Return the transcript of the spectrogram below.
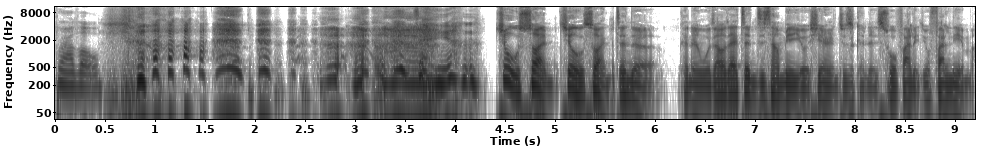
Bravo，怎样？就算就算真的可能，我知道在政治上面有些人就是可能说翻脸就翻脸嘛，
